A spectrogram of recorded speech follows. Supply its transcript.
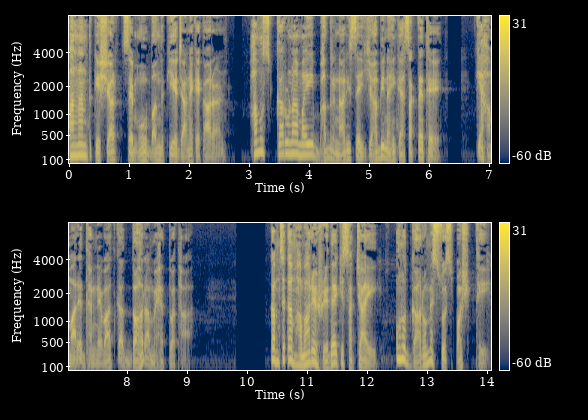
अनंत की शर्त से मुँह बंद किए जाने के कारण हम उस करुणामयी भद्र नारी से यह भी नहीं कह सकते थे कि हमारे धन्यवाद का दोहरा महत्व था। कम से कम हमारे हृदय की सच्चाई उन उद्गारों में सुस्पष्ट थी।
